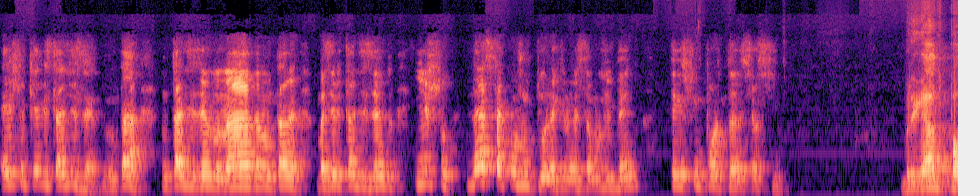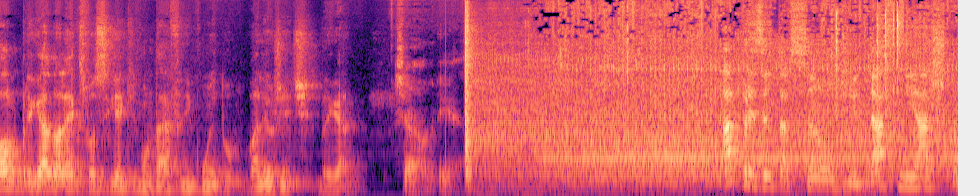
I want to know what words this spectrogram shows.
é isso que ele está dizendo. Não está, não está dizendo nada, não está, mas ele está dizendo isso, nessa conjuntura que nós estamos vivendo, tem sua importância sim. Obrigado, Paulo. Obrigado, Alex. Vou seguir aqui com o Daphne e com o Edu. Valeu, gente. Obrigado. Tchau, obrigado. Apresentação de Daphne Ashton.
